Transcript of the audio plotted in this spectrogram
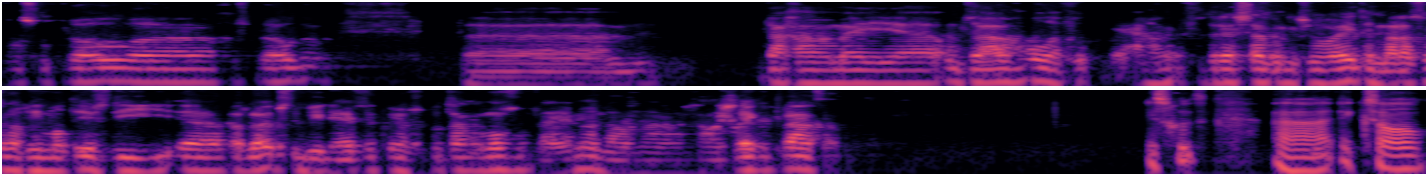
van Pro gesproken. Ehm, daar gaan we mee om tafel. Voor, ja, voor de rest zou ik niet zo weten, maar als er nog iemand is die het leukste bieden heeft, dan kunnen ze contact met ons opnemen en dan gaan we zeker praten. Is goed. ik zal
